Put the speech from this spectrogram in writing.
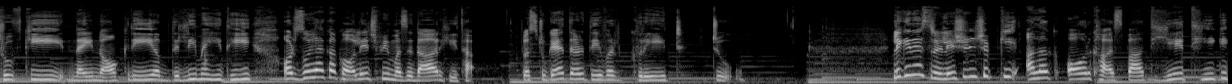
ध्रुव की नई नौकरी अब दिल्ली में ही थी और जोया का कॉलेज भी मज़ेदार ही था। Plus together they were great too लेकिन इस रिलेशनशिप की अलग और खास बात यह थी कि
